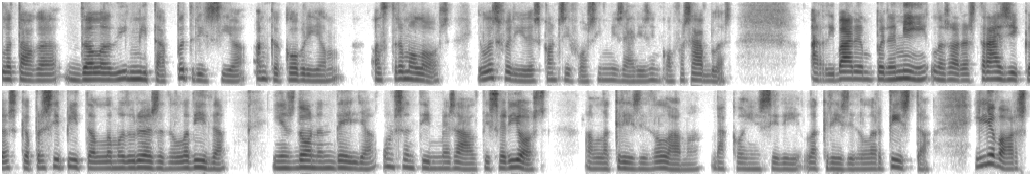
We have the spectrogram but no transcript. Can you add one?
la toga de la dignitat patrícia en què cobríem els tremolors i les ferides com si fossin misèries inconfessables. Arribaren per a mi les hores tràgiques que precipiten la maduresa de la vida i ens donen d'ella un sentit més alt i seriós. En la crisi de l'home va coincidir la crisi de l'artista i llavors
